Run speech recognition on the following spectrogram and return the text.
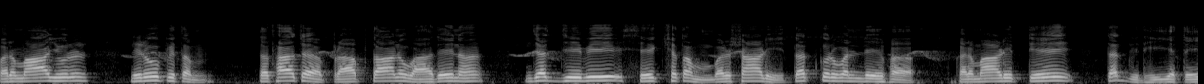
परमायुर्निरूपित तथा च प्राप्तानुवादेन जज्जीवी शेक्षतम वर्षाणी तत्कुर्वन्नेभ कर्माणित्ये तद्विधीयते।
